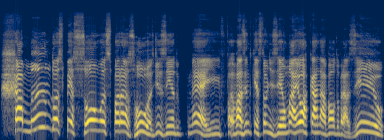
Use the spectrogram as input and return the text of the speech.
chamando as pessoas para as ruas, dizendo, né, e fazendo questão de dizer o maior carnaval do Brasil,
